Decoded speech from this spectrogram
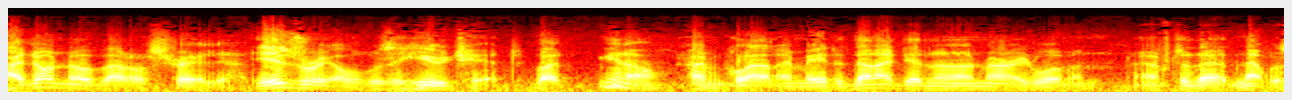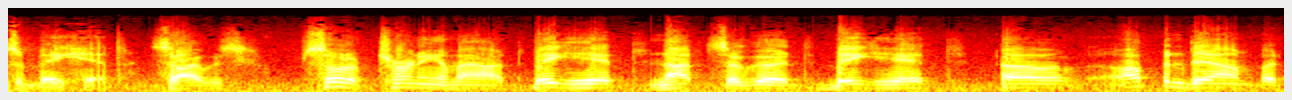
I don't know about Australia. Israel was a huge hit. But, you know, I'm glad I made it. Then I did An Unmarried Woman after that, and that was a big hit. So I was sort of turning them out. Big hit, not so good, big hit, uh, up and down, but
